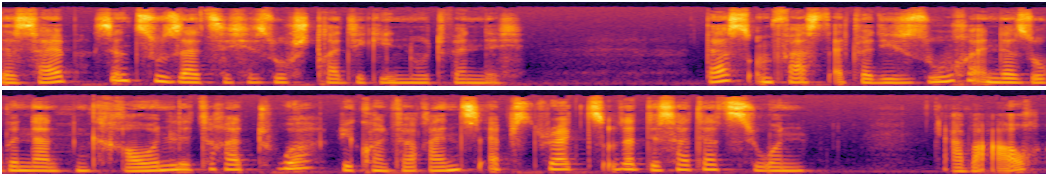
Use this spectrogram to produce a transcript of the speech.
Deshalb sind zusätzliche Suchstrategien notwendig. Das umfasst etwa die Suche in der sogenannten grauen Literatur wie Konferenzabstracts oder Dissertationen, aber auch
